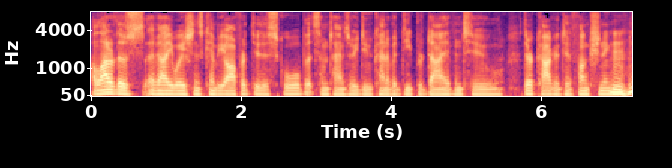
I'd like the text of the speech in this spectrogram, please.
A lot of those evaluations can be offered through the school, but sometimes we do kind of a deeper dive into their cognitive functioning. Mm-hmm.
